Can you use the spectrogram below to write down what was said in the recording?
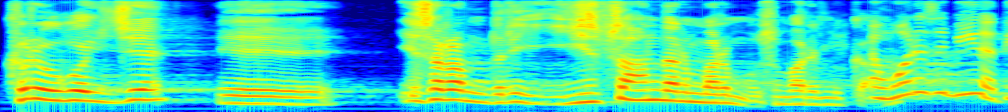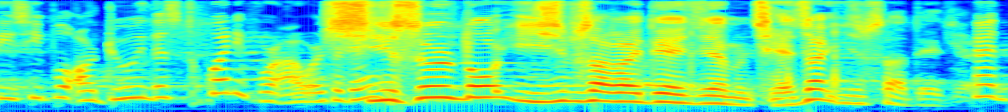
그리고 이제 예, 이 사람들이 24 한다는 말은 무슨 말입니까? And what does it mean that these people are doing this 24 hours a day? 시설도 24가 되어야지만 제자 24 되죠. And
